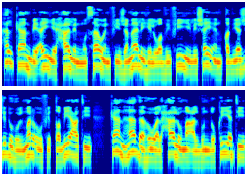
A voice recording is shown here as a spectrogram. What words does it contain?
هل كان بأي حال مساو في جماله الوظيفي لشيء قد يجده المرء في الطبيعة، كان هذا هو الحال مع البندقية،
